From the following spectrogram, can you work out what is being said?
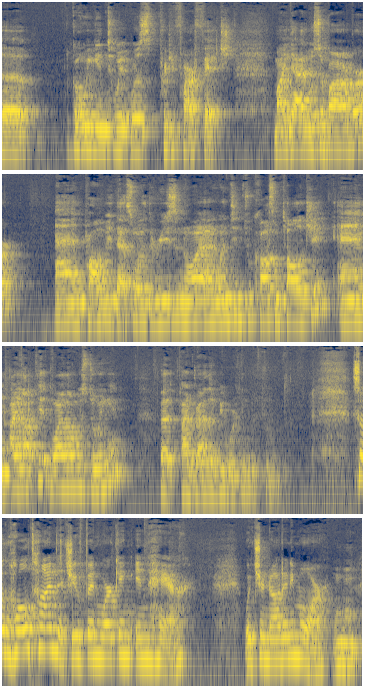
Uh, going into it was pretty far fetched. My dad was a barber, and probably that's one of the reasons why I went into cosmetology, and I liked it while I was doing it, but I'd rather be working with food. So, the whole time that you've been working in hair, which you're not anymore, Mm-hmm.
